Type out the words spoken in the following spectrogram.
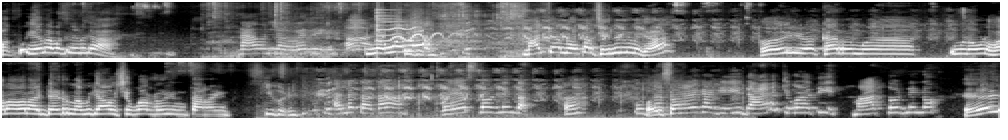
ಪಕ್ಕು ಏನಾಗ್ಬೇಕು ನಿನಗ? ನಾವ್ ಲವರಿ ಲವರ್ ಮತ್ತೆ ಅಲ್ಲಿ ಒಬ್ಬರು ಸಿಗ್ಲಿಲ್ಲ ನಿನಗ? ಅಯ್ಯೋ ಕರ್ಮ. ಇವ್ನ ಅವ್ನು ಹೊಲ ಹೊಲ ಅಡ್ಡಾಡ್ರು ನಮ್ಗೆ ಯಾವ ಸಿಗಲ್ರು ಇಂತಾರ ಅಲ್ಲ ಕಾಕ ವಯಸ್ ನೋಡ್ನಿಂದ. ವಯಸ್ಸ? ಬೆಳಗಾಗಿ ದಾಯ ಹಚ್ಕೊಳತಿ. ಮಾತ್ ನೋಡ್ ನಿನ್ನು. ಏಯ್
